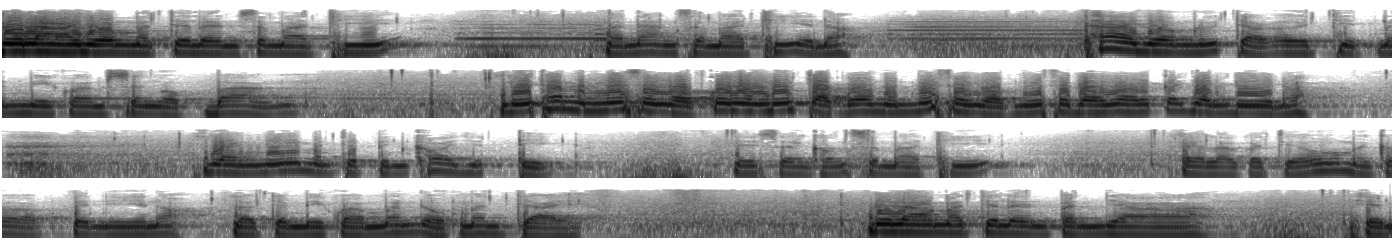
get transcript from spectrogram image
เวลายมมาเจริญสมาธิมานั่งสมาธิเนาะถ้ายอมรู้จักเออจิตมันมีความสงบบ้าง หรือถ้ามันไม่สงบก็ยังรู้จักว่ามันไม่สงบนี้แสดงว่าก็ยังดีเนาะอย่างนี้มันจะเป็นข้อยุติ ในส่วนของสมาธิแต่เราก็เจอโอ้มันก็เป็นนี้เนาะเราจะมีความมั่นอกมั่นใจ เวลามาเจริญปัญญา เห็น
